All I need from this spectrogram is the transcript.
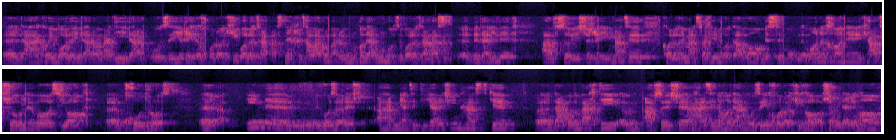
دهک های بالای درآمدی در حوزه غیر خوراکی بالاتر هست نرخ تورم برای اونها در اون حوزه بالاتر هست به دلیل افزایش قیمت کالاهای مصرفی با دوام مثل مبلمان خانه، کفش و لباس یا خودروست. این گزارش اهمیت دیگرش این هست که در واقع وقتی افزایش هزینه ها در حوزه خوراکی ها آشامیدنی ها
